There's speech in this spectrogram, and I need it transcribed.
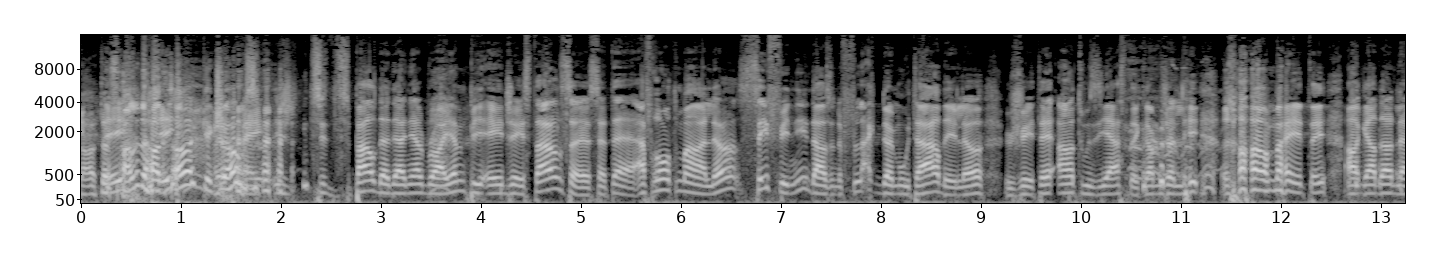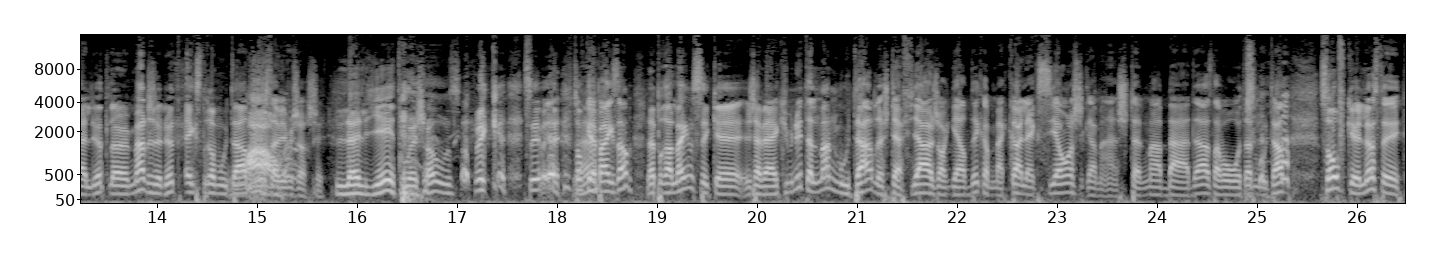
Ah, T'as-tu parlé de hot dog, quelque chose? Ben, tu, tu parles de Daniel Bryan puis AJ Styles, ce- cet euh, affrontement-là, c'est fini dans une flaque de moutarde et là, j'étais enthousiaste comme je l'ai rarement été en regardant de la lutte. là. un match de lutte extra moutarde, Wow. là, ça vient me chercher. Le lien est. Fait que c'est vrai. Sauf que Hein? par exemple, le problème c'est que j'avais accumulé tellement de moutarde, là, j'étais fier, je regardais comme ma collection, j'étais comme ah, je suis tellement badass d'avoir autant de moutarde. Sauf que là c'était tu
